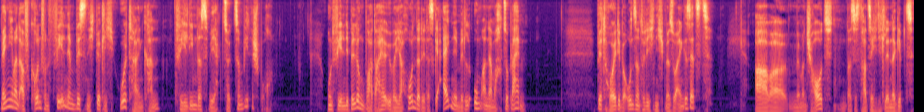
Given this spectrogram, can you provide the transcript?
Wenn jemand aufgrund von fehlendem Wissen nicht wirklich urteilen kann, fehlt ihm das Werkzeug zum Widerspruch. Und fehlende Bildung war daher über Jahrhunderte das geeignete Mittel, um an der Macht zu bleiben. Wird heute bei uns natürlich nicht mehr so eingesetzt, aber wenn man schaut, dass es tatsächlich Länder gibt,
